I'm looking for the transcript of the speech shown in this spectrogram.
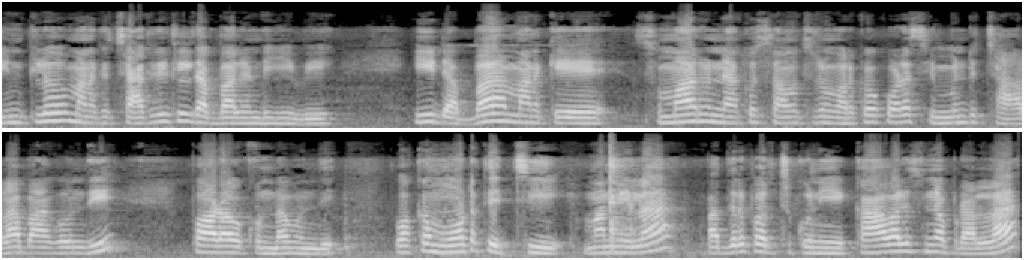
ఇంట్లో మనకి చాక్లెట్ల డబ్బాలండి ఇవి. ఈ డబ్బా మనకి సుమారు నాకు సంవత్సరం వరకు కూడా సిమెంట్ చాలా బాగుంది పాడవకుండా ఉంది. ఒక మూట తెచ్చి మనం ఇలా భద్రపరుచుకుని కావలసినప్పుడల్లా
